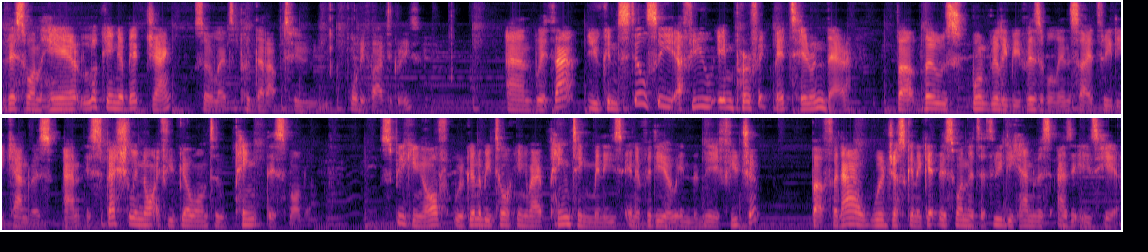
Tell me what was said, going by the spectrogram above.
This one here looking a bit jank, so let's put that up to 45 degrees. And with that, you can still see a few imperfect bits here and there, but those won't really be visible inside 3D Canvas, and especially not if you go on to paint this model. Speaking of, we're going to be talking about painting minis in a video in the near future, but for now we're just going to get this one into 3D Canvas as it is here.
